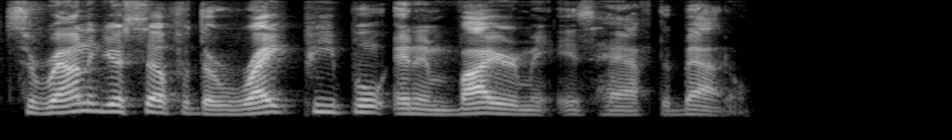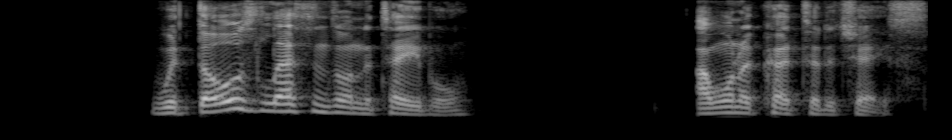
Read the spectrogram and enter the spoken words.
Surrounding yourself with the right people and environment is half the battle. With those lessons on the table, I want to cut to the chase.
